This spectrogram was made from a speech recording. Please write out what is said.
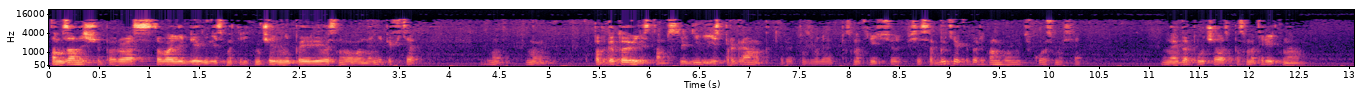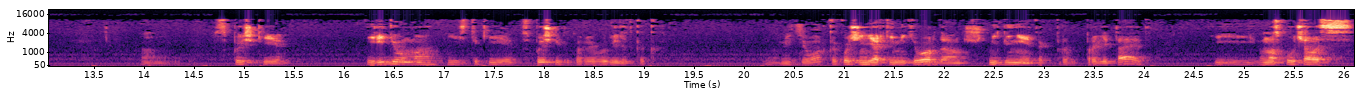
там за ночь еще пару раз вставали, бегали, смотреть, ничего не появилось нового на небе, хотя ну, мы подготовились, там следили. Есть программы, которые позволяют посмотреть все, все события, которые там будут в космосе. Иногда получалось посмотреть на э, вспышки иридиума. Есть такие вспышки, которые выглядят как метеор, как очень яркий метеор, да, он чуть медленнее так пролетает. И у нас получалось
